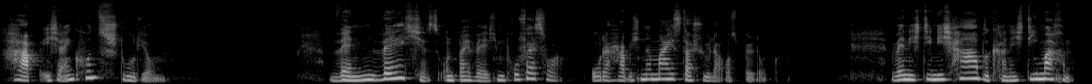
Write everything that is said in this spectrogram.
habe ich ein Kunststudium? Wenn welches und bei welchem Professor? Oder habe ich eine Meisterschülerausbildung? Wenn ich die nicht habe, kann ich die machen.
